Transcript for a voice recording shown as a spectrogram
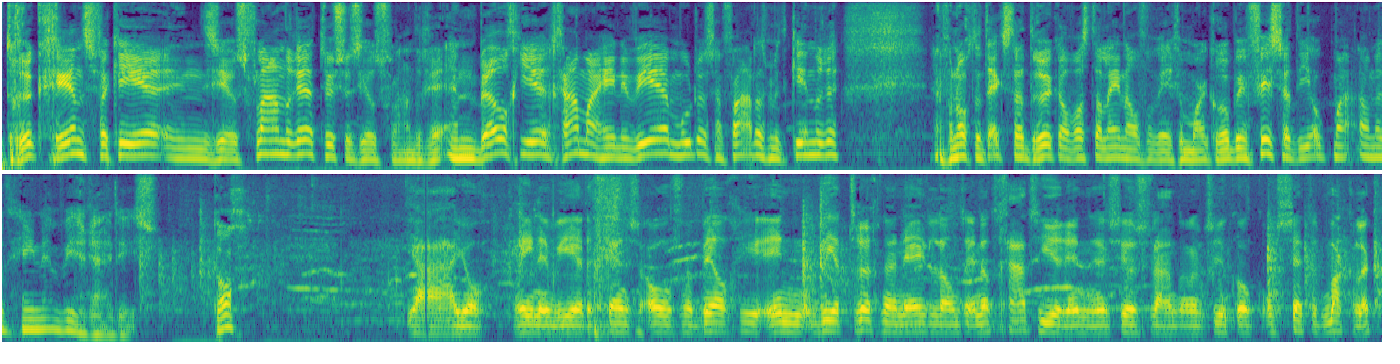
Druk grensverkeer in Zeeuws-Vlaanderen, tussen Zeeuws-Vlaanderen en België. Ga maar heen en weer, moeders en vaders met kinderen. En vanochtend extra druk, al was het alleen al vanwege Mark Robin Visser... die ook maar aan het heen en weer rijden is. Toch? Ja, joh, heen en weer de grens over België in, weer terug naar Nederland. En dat gaat hier in uh, Zeeuws-Vlaanderen natuurlijk ook ontzettend makkelijk.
